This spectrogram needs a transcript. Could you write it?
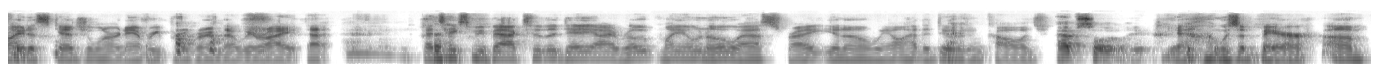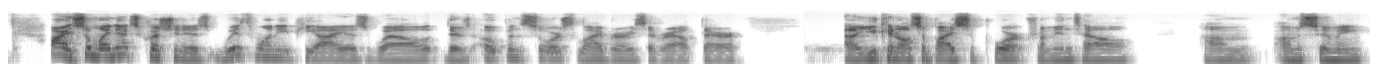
write a scheduler in every program that we write. That that takes me back to the day i wrote my own os right? You know we all had to do it in college. Absolutely. Yeah it was a bear. Um, all right so my next question is with one api as well there's open source libraries that are out there. Uh, you can also buy support from intel um, i'm assuming.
